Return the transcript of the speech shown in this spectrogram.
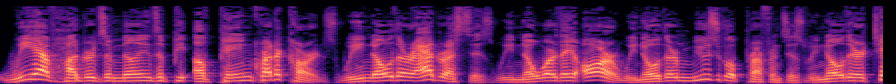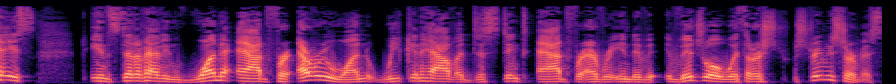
we have hundreds of millions of, of paying credit cards. We know their addresses. We know where they are. We know their musical preferences. We know their tastes. Instead of having one ad for everyone, we can have a distinct ad for every individual with our st- streaming service.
